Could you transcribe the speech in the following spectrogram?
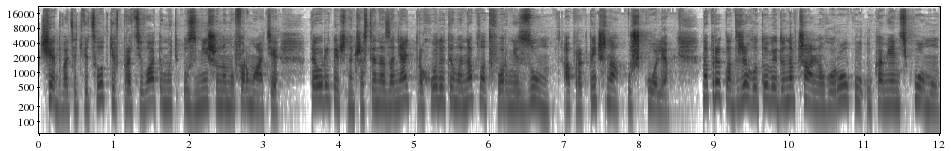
Ще 20% працюватимуть у змішаному форматі. Теоретична частина занять проходитиме на платформі Zoom, а практична у школі. Наприклад, вже готові до навчального року у Кам'янському.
